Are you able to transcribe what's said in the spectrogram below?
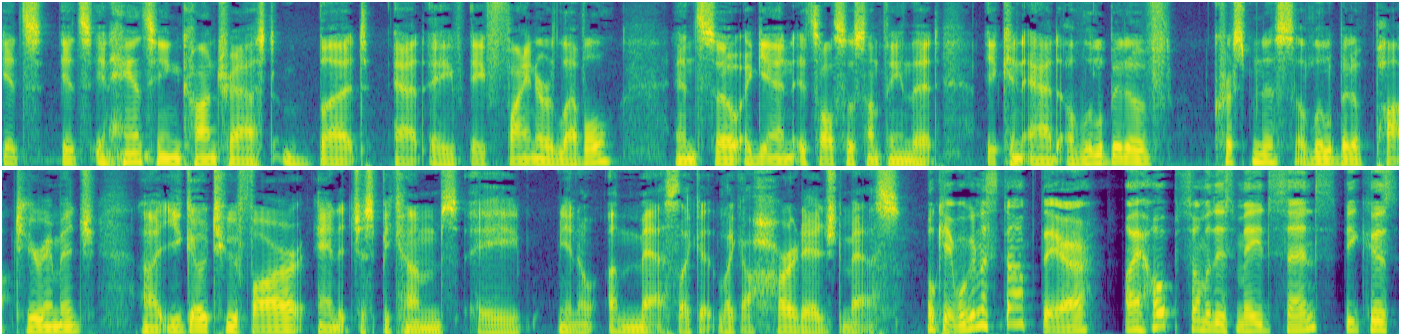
It's it's enhancing contrast, but at a, a finer level. And so again, it's also something that it can add a little bit of crispness, a little bit of pop to your image. Uh, you go too far, and it just becomes a you know a mess, like a like a hard edged mess. Okay, we're gonna stop there. I hope some of this made sense because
